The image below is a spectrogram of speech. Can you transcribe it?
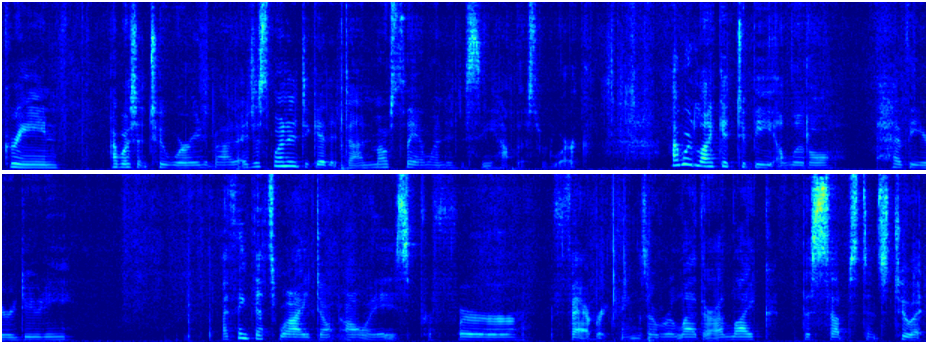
green I wasn't too worried about it. I just wanted to get it done. Mostly I wanted to see how this would work. I would like it to be a little heavier duty. I think that's why I don't always prefer fabric things over leather. I like the substance to it,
